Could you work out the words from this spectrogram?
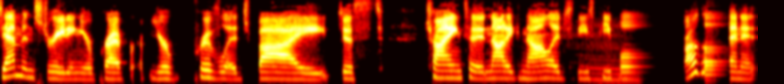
demonstrating your pref- your privilege by just trying to not acknowledge these Mm. people struggle and it,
